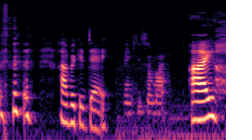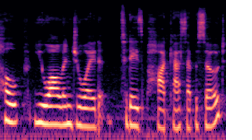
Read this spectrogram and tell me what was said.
Have a good day. Thank you so much. I hope you all enjoyed today's podcast episode.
